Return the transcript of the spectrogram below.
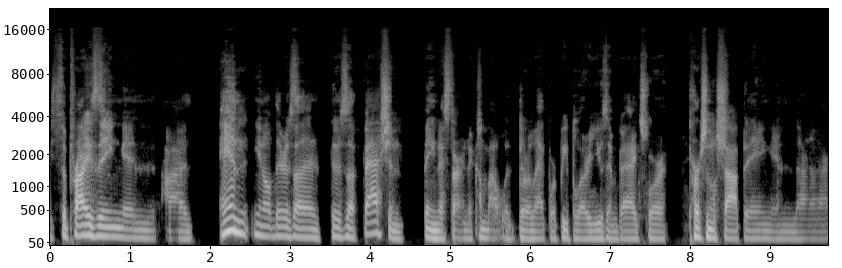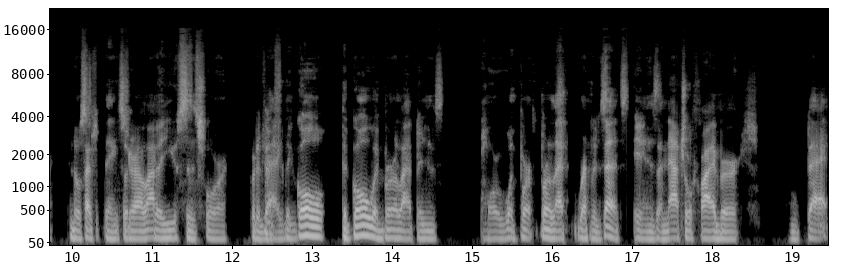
surprising and uh, and you know there's a there's a fashion thing that's starting to come out with burlap where people are using bags for personal shopping and uh, those types of things. So there are a lot of uses for for the bag. The goal the goal with burlap is or what bur- burlap represents is a natural fiber that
